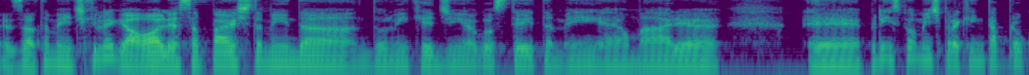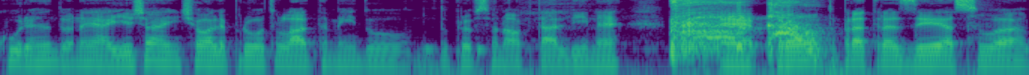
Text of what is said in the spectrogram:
exatamente. Que legal. Olha, essa parte também da, do LinkedIn eu gostei também. É uma área é, principalmente para quem está procurando, né? Aí já a gente olha para o outro lado também do, do profissional que está ali, né? É, pronto para trazer a sua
